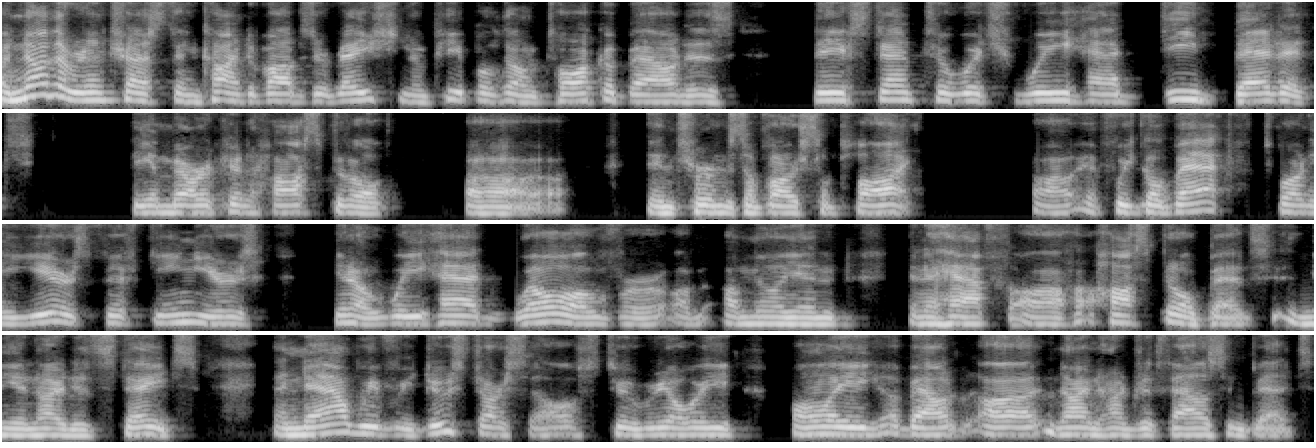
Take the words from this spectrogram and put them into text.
Another interesting kind of observation and people don't talk about is the extent to which we had debedded the American hospital uh, in terms of our supply. Uh, if we go back 20 years, 15 years, you know, we had well over a, a million and a half uh, hospital beds in the United States. And now we've reduced ourselves to really only about uh, 900,000 beds.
